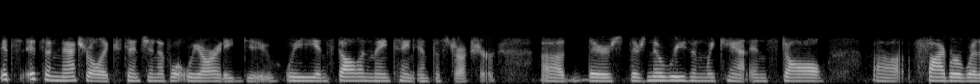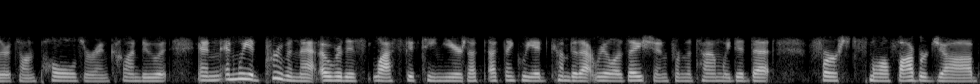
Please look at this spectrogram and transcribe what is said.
it's it's a natural extension of what we already do. We install and maintain infrastructure. Uh, there's there's no reason we can't install uh, fiber, whether it's on poles or in conduit, and and we had proven that over this last 15 years. I, I think we had come to that realization from the time we did that first small fiber job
